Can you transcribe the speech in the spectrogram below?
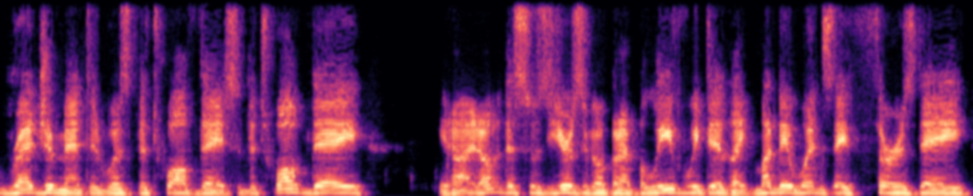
regimented was the 12 day. So the 12 day, you know, I don't, this was years ago, but I believe we did like Monday, Wednesday, Thursday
